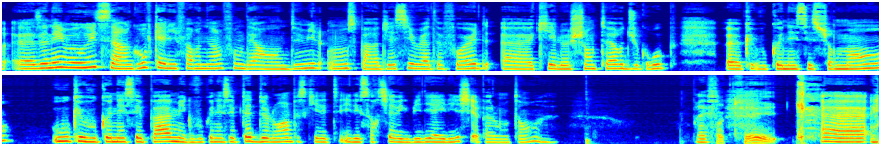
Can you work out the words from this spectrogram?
Alors, euh, The Neighborhood, c'est un groupe californien fondé en 2011 par Jesse Rutherford, euh, qui est le chanteur du groupe euh, que vous connaissez sûrement ou que vous connaissez pas, mais que vous connaissez peut-être de loin parce qu'il est, il est sorti avec Billie Eilish il y a pas longtemps. Bref. Ok.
